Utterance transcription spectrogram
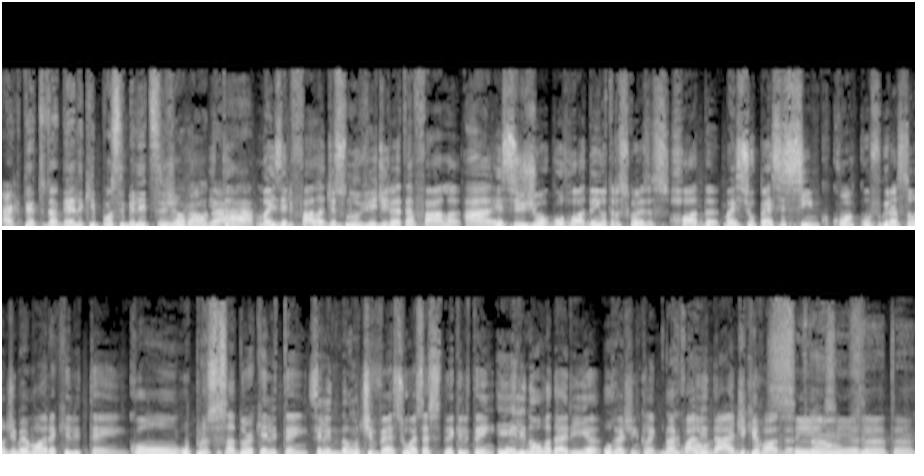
a arquitetura dele que possibilita esse jogo a rodar. Então, mas ele fala disso no vídeo, ele até fala: Ah, esse jogo roda em outras coisas? Roda. Mas se o PS5, com a configuração de memória que ele tem, com o processador que ele tem, se ele não tivesse o SSD que ele tem, ele não rodaria o Ratchet Clank na Então, qualidade que roda. Sim, Não, sim, sim. exato. é.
